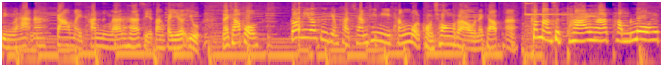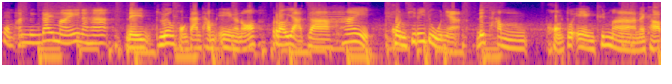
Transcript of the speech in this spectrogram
ริง ๆ แล้วนะก้าวใหม่ขั้นหนึ่งแล้วนะฮะเสียตังค์ไปเยอะอยู่นะครับผม ก็นี่ก็คือเข็มขัดแชมป์ที่มีทั้งหมดของช่องเรานะครับอะคำถามสุดท้ายฮะทำโล่ให้ผมอันนึงได้ไหมนะฮะในเรื่องของการทำเองอะเนาะเราอยากจะให้คนที่ได้ดูเนี่ยได้ทำของตัวเองขึ้นมานะครับ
